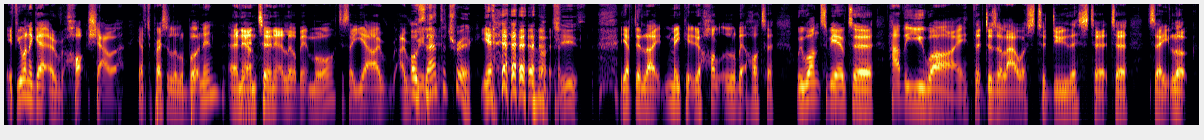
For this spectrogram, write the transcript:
if you want to get a hot shower, you have to press a little button in and then turn it a little bit more to say, "Yeah, I, I Oh, really." is that the trick? yeah, Oh, jeez. you have to like make it a, hot, a little bit hotter. We want to be able to have a UI that does allow us to do this. To to say, look,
